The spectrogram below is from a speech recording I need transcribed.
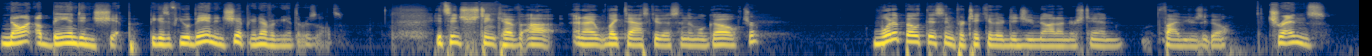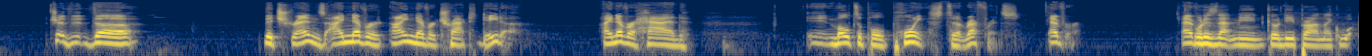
not abandon ship. Because if you abandon ship, you're never going to get the results. It's interesting, Kev, uh, and I would like to ask you this, and then we'll go. Sure. What about this in particular did you not understand five years ago? Trends, Tr- the the, trends. I never I never tracked data. I never had eh, multiple points to reference ever. What does that mean? Go deeper on like wh-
